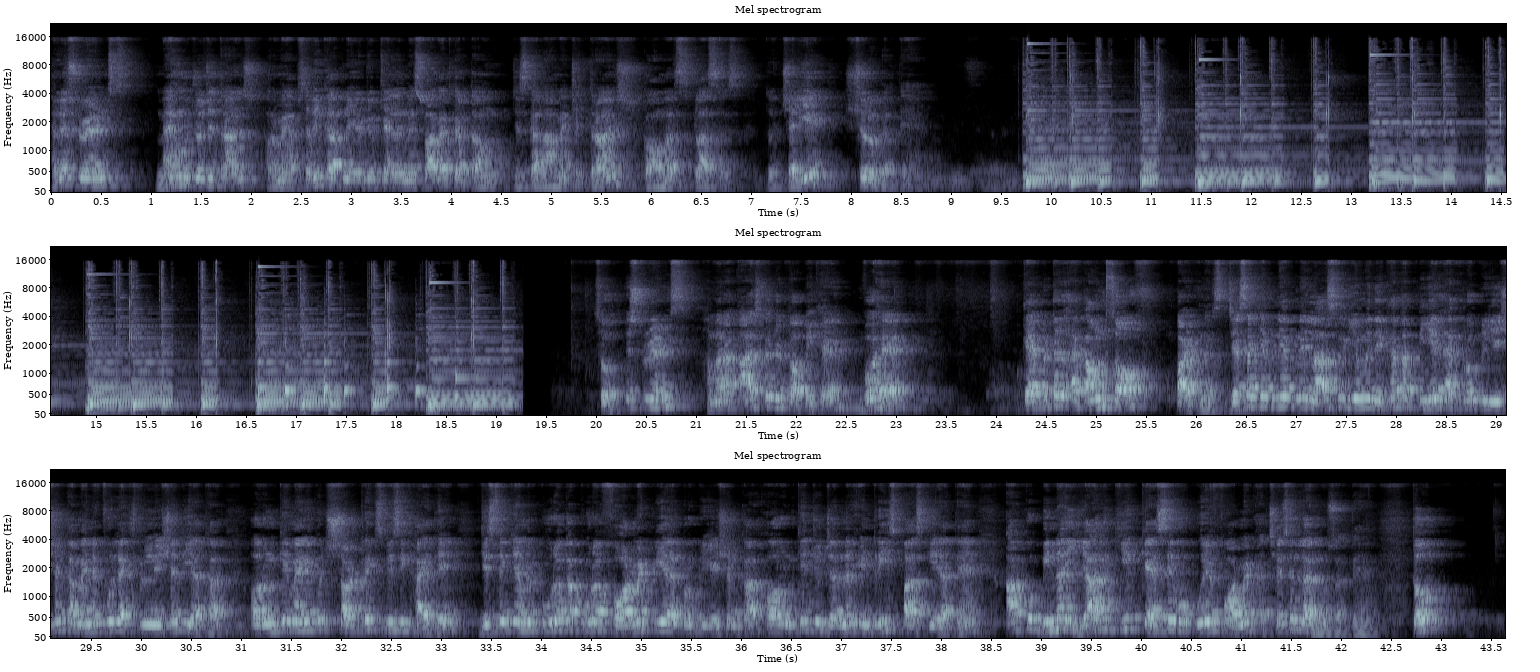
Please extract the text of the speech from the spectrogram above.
Hello students मैं हूँ उज्जवल चित्रांश और मैं आप सभी का अपने यूट्यूब चैनल में स्वागत करता हूँ जिसका नाम है चित्रांश कॉमर्स क्लासेस तो चलिए शुरू करते हैं। सो so, स्टूडेंट्स हमारा आज का जो टॉपिक है वो है कैपिटल अकाउंट्स ऑफ़ पार्टनर्स जैसा कि अपने अपने लास्ट वीडियो में देखा था पीएल अप्रोप्रिएशन का मैंने फुल एक्सप्लेनेशन दिया था और उनके मैंने कुछ शॉर्ट ट्रिक्स भी सिखाए थे, जिससे कि हमें पूरा का पूरा फॉर्मेट पीएल अप्रोप्रिएशन का और उनके जो जर्नल एंट्रीज पास किए जाते हैं, आपको बिना याद किए कैसे वो पूरे फॉर्मेट अच्छे से लर्न हो सकते हैं। तो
